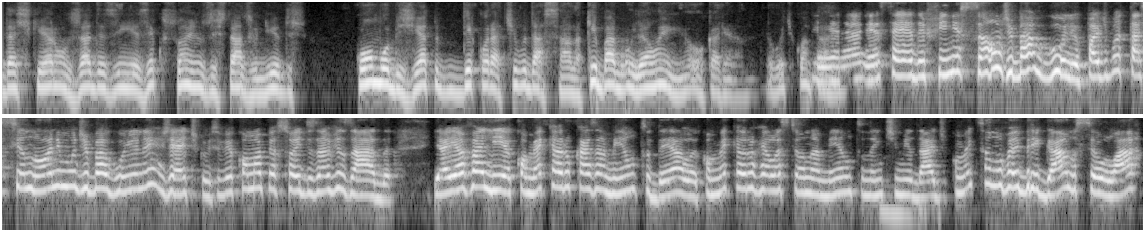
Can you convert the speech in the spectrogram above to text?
das que eram usadas em execuções nos Estados Unidos como objeto decorativo da sala. Que bagulhão, hein, ô Karina? Eu vou te contar. É, essa é a definição de bagulho. Pode botar sinônimo de bagulho energético. Você vê como a pessoa é desavisada. E aí avalia como é que era o casamento dela, como é que era o relacionamento na intimidade, como é que você não vai brigar no seu lar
